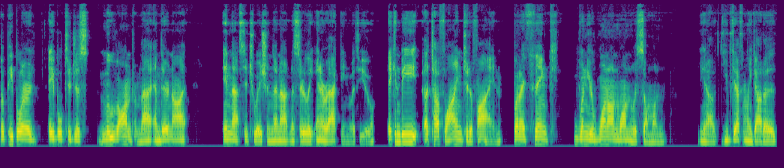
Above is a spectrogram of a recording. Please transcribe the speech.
but people are able to just move on from that and they're not in that situation, they're not necessarily interacting with you. It can be a tough line to define, but I think when you're one on one with someone, you know, you've definitely got to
